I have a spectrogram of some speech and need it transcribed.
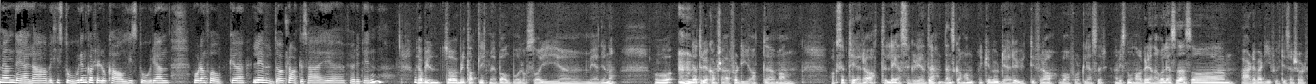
med en del av historien, kanskje lokalhistorien. Hvordan folk uh, levde og klarte seg uh, før i tiden. Det har begynt å bli tatt litt mer på alvor også i mediene. Og det tror jeg kanskje er fordi at man aksepterer at leseglede den skal man ikke vurdere ut ifra hva folk leser. Men hvis noen har glede av å lese det, så eh, er det verdifullt i seg sjøl.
